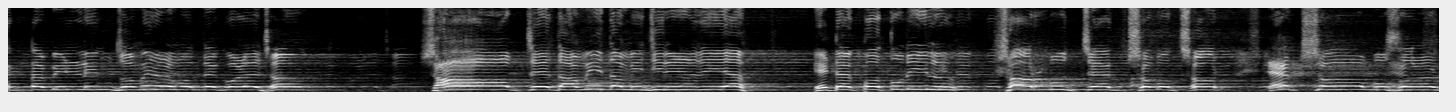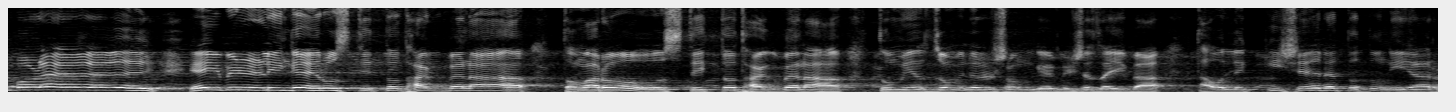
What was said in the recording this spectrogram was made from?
একটা বিল্ডিং জমিনের মধ্যে করেছ। সবচেয়ে দামি দামি জিনিস দিয়ে এটা কতদিন সর্বোচ্চ একশো বছর? একশো বছরের পরে এই বিল্ডিং এর অস্তিত্ব থাকবে না, তোমারও অস্তিত্ব থাকবে না, তুমিও জমিনের সঙ্গে মিশে যাইবা। তাহলে কিসের এত দুনিয়ার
